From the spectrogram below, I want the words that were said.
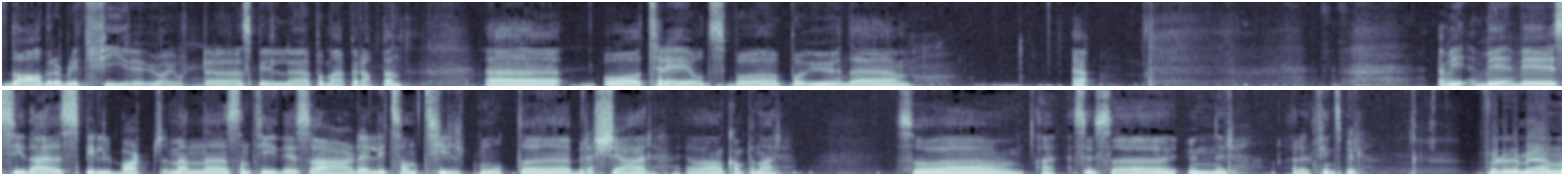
Da hadde det blitt fire uavgjort-spill på meg på rappen. Eh, og tre odds på, på U, det Ja. Vi, vi, vi sier det er spillbart, men eh, samtidig så er det litt sånn tilt mot Brescia her, i denne kampen her. Så eh, nei, jeg syns under er et fint spill. Følger du med en,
